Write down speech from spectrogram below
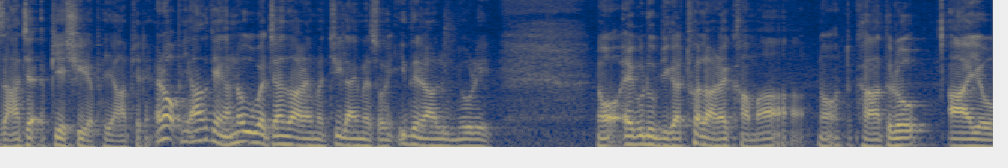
စားချက်အပြည့်ရှိတဲ့ဘုရားဖြစ်တယ်အဲ့တော့ဘုရားသခင်ကနှုတ်ဘက်ကျမ်းစာထဲမှာကြည်လိုက်မယ်ဆိုရင်ဣသရေလလူမျိုးတွေ နော်အေဂုတုပြည်ကထွက်လာတဲ့ခါမှာနော်တခါသူတို့အာယုံ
